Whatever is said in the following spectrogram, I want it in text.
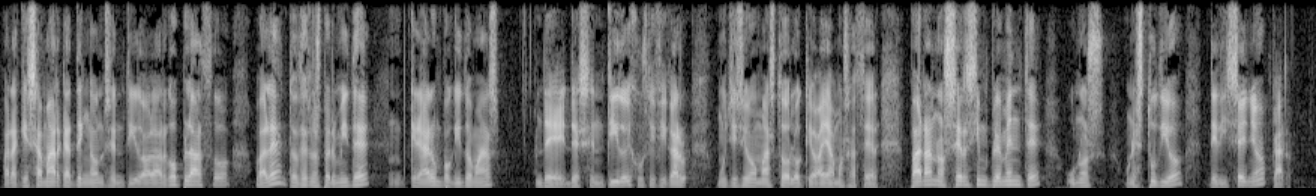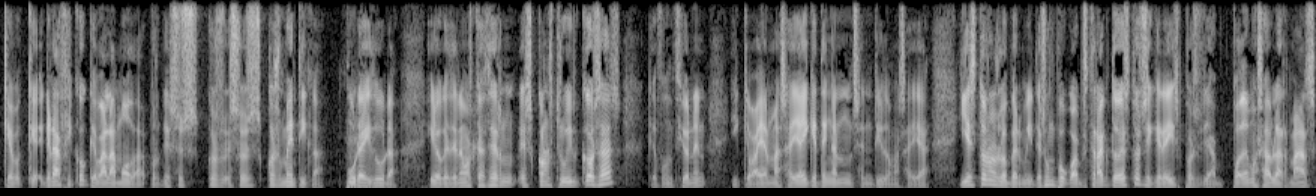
para que esa marca tenga un sentido a largo plazo, ¿vale? Entonces nos permite crear un poquito más de, sentido y justificar muchísimo más todo lo que vayamos a hacer, para no ser simplemente unos, un estudio de diseño claro que, gráfico que va a la moda, porque eso es, eso es cosmética pura y dura. Y lo que tenemos que hacer es construir cosas que funcionen y que vayan más allá y que tengan un sentido más allá. Y esto nos lo permite. Es un poco abstracto esto, si queréis, pues ya podemos hablar más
